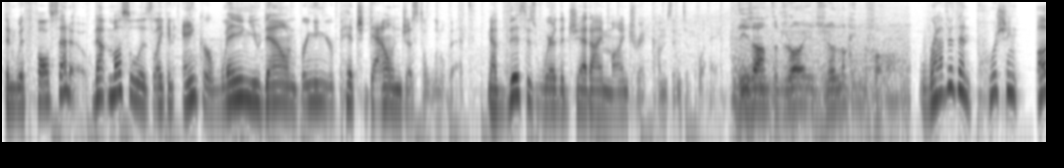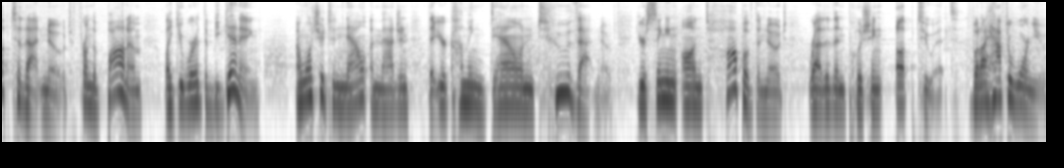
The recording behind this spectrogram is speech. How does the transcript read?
than with falsetto. That muscle is like an anchor weighing you down, bringing your pitch down just a little bit. Now, this is where the Jedi mind trick comes into play. These aren't the droids you're looking for. Rather than pushing up to that note from the bottom like you were at the beginning, I want you to now imagine that you're coming down to that note. You're singing on top of the note rather than pushing up to it. But I have to warn you,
